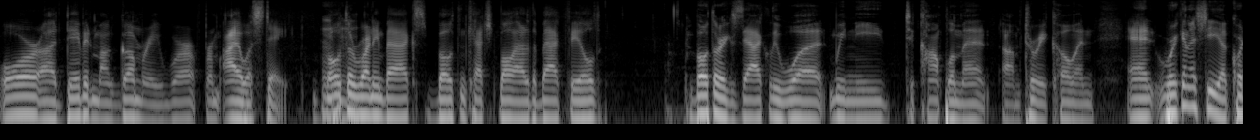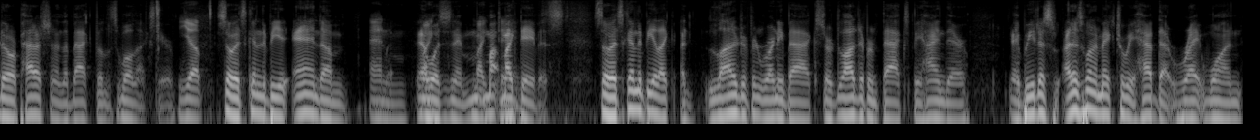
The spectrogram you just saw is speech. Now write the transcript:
or uh, David Montgomery were from Iowa State. Both Mhm. are running backs. Both can catch the ball out of the backfield. Both are exactly what we need to complement um, Tarik Cohen, and we're going to see uh, Cordarrelle Patterson in the backfield as well next year. Yep. So it's going to be and um, And and what's his name? Mike Mi- Mike Davis. So it's going to be like a lot of different running backs or a lot of different backs behind there. And we just, I just want to make sure we have that right one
